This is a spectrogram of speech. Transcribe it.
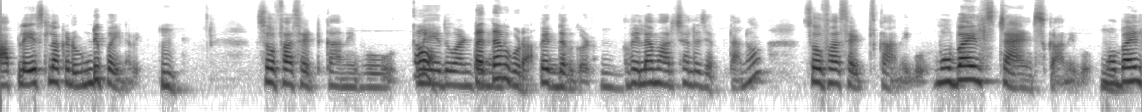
ఆ ప్లేస్లో అక్కడ ఉండిపోయినవి. సోఫా సెట్ కానివ్వు లేదు అంటే పెద్దవి కూడా. పెద్దవి కూడా. అవి ఎలా మార్చాలో చెప్తాను. సోఫా సెట్స్ కానివ్వు మొబైల్ స్టాండ్స్ కానివ్వు. మొబైల్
